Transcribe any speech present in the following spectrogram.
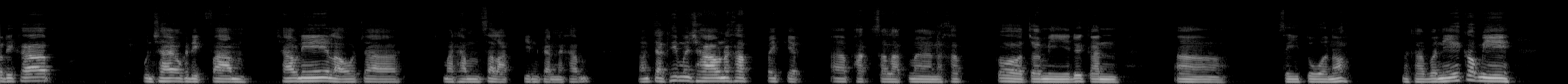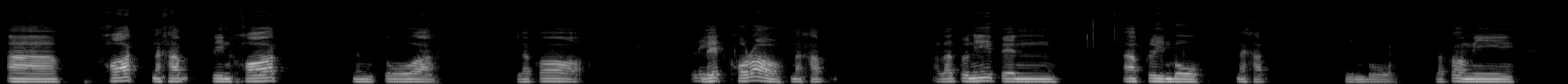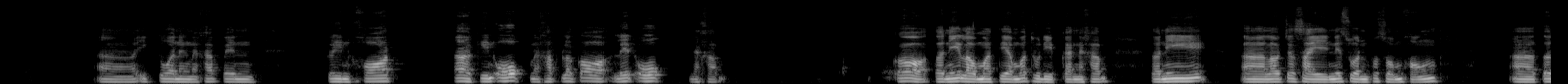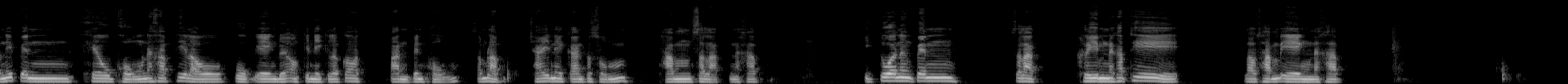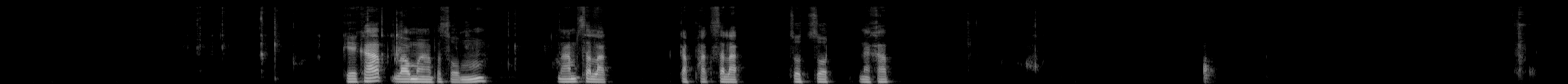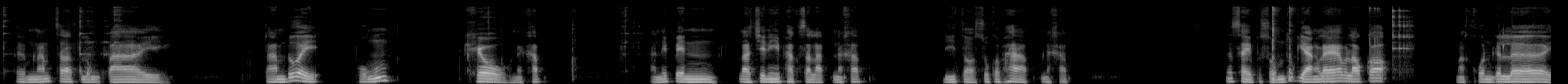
วัสดีครับ คุณชายออร์แกนิกฟาร์ม เช้านี้เราจะมาทำสลัดกินกันนะครับ หลังจากที่เมื่อเช้านะครับ ไปเก็บอ่าผักสลัดมานะครับ ก็จะมีด้วยกันอ่าสี่ตัวเนาะนะครับ วันนี้ก็มีอ่าคอสนะครับกรีนคอสหนึ่งตัว แล้วก็เลดคอรัลนะครับ แล้วตัวนี้เป็นอ่ากรีนโบนะครับกรีนโบ แล้วก็มีอีกตัวหนึ่งนะครับเป็นกรีนคอร์ดอ่ากรีนโอ๊กนะครับแล้วก็เลดโอ๊กนะครับ ก็ตอนนี้เรามาเตรียมวัตถุดิบกันนะครับ ตอนนี้เราจะใส่ในส่วนผสมของอ่าตอนนี้เป็นเคลผงนะครับ ที่เราปลูกเองโดยออร์แกนิก แล้วก็ปั่นเป็นผงสำหรับใช้ในการผสมทำสลัดนะครับ อีกตัวหนึ่งเป็นสลัดครีมนะครับที่ เราทำเองนะครับ โอเคครับ เรามาผสมน้ำสลัดกับผักสลัดสดๆนะครับเติมน้ำสลัดลงไป ตามด้วยผงเคลนะครับ อันนี้เป็นราชินีผักสลัดนะครับ ดีต่อสุขภาพนะครับ เมื่อใส่ผสมทุกอย่างแล้วเราก็มาคนกันเลย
